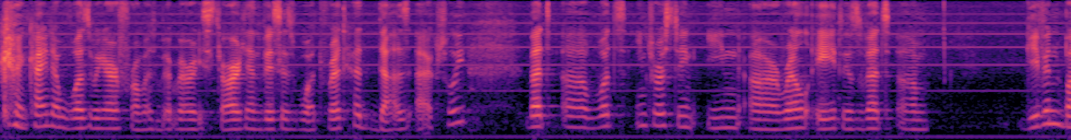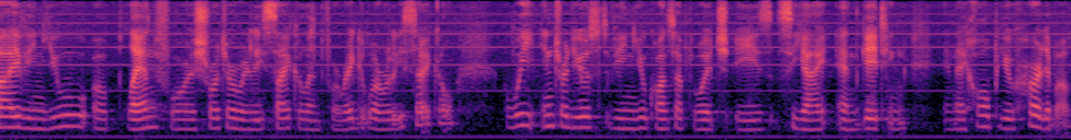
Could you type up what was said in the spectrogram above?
kind of was we are from the very start, and this is what Red Hat does actually. But uh, what's interesting in uh, RHEL 8 is that um, given by the new uh, plan for a shorter release cycle and for regular release cycle, we introduced the new concept which is CI and gating. And I hope you heard about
